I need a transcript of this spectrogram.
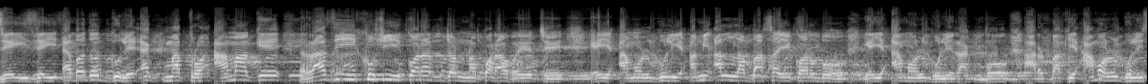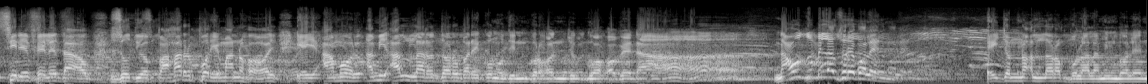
যেই যেই আবাদতগুলি একমাত্র আমাকে রাজি খুশি করার জন্য করা হয়েছে, এই আমলগুলি আমি আল্লাহ বাছাই করব, এই আমলগুলি রাখব। আর বাকি আমলগুলি ছিঁড়ে ফেলে দাও, যদিও পাহাড় পরিমাণ হয়, এই আমল আমি আল্লাহর দরবারে কোনোদিন গ্রহণযোগ্য হবে না। নাউজুবিল্লাহ জুড়ে বলেন। এই জন্য আল্লাহ রাব্বুল আলামিন বলেন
